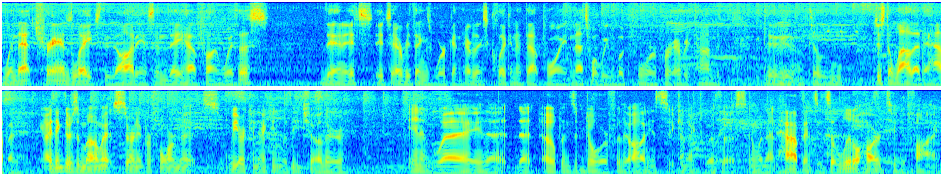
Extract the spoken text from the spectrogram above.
when that translates to the audience and they have fun with us, then it's, it's everything's working. Everything's clicking at that point, and that's what we look for for every time to, to, to just allow that to happen. I think there's a moment during a performance we are connecting with each other in a way that, that opens a door for the audience to connect with us. And when that happens, it's a little hard to define.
